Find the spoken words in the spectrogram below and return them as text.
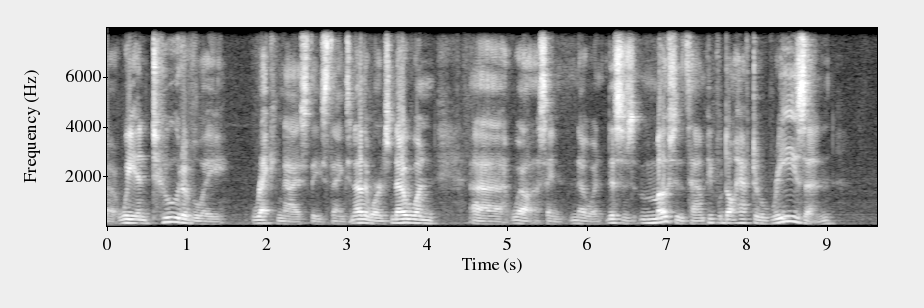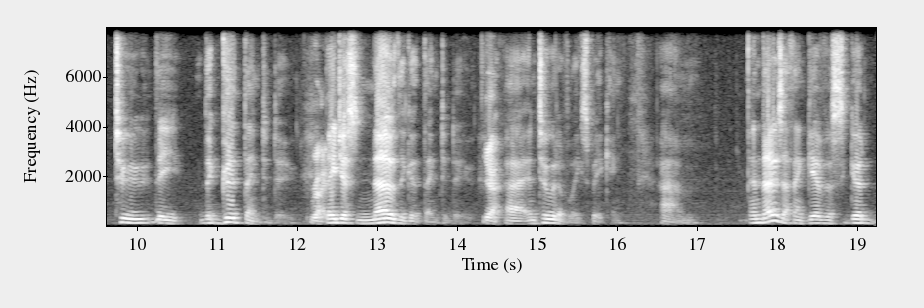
Uh, we intuitively recognize these things. In other words, no one. Uh, well, I say no one. This is most of the time people don't have to reason to the the good thing to do. Right. They just know the good thing to do yeah. uh, intuitively speaking. Um, and those, I think, give us good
